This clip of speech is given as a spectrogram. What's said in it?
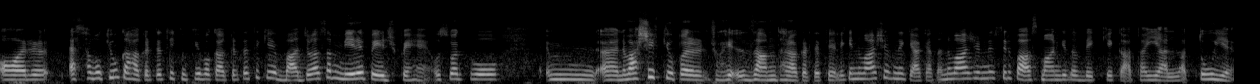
और ऐसा वो क्यों कहा करते थे? क्योंकि वो कहा करते थे कि बाजवा साहब मेरे पेज पे हैं। उस वक्त वो नवाज़ शरीफ के ऊपर जो है इल्ज़ाम धरा करते थे, लेकिन नवाज़ शरीफ ने क्या कहा था? नवाज़ शरीफ ने सिर्फ़ आसमान की तरफ़ देख के कहा था, ये अल्लाह तू ही है।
